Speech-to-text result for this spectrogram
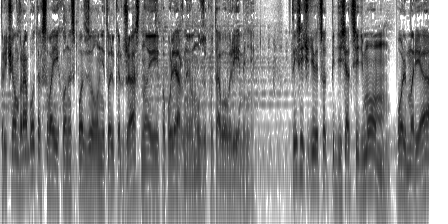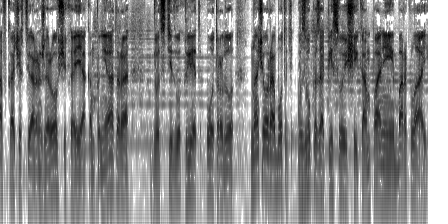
Причем в работах своих он использовал не только джаз, но и популярную музыку того времени. В 1957-м Поль Мариа в качестве аранжировщика и аккомпаниатора 22 лет от роду начал работать в звукозаписывающей компании «Барклай»,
